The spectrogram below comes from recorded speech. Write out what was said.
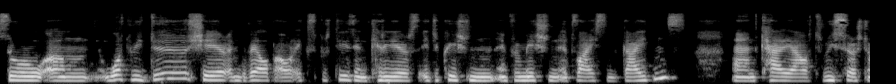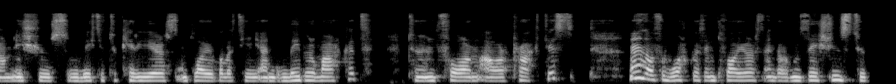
So um, what we do share and develop our expertise in careers, education, information, advice and guidance and carry out research on issues related to careers, employability and the labor market to inform our practice and also work with employers and organizations to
